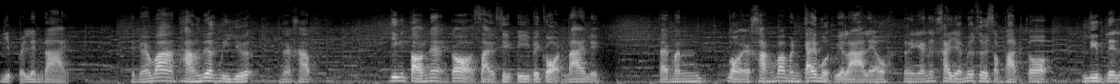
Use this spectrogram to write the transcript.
หยิบไปเล่นได้ ห็นไหมว่าทางเลือกมีเยอะนะครับ ยิ่งตอนเนี้ยก็ใส่ 4 ปีไปก่อนได้เลย แต่มันบอกอีกครั้งว่ามันใกล้หมดเวลาแล้วดังนั้นใครยังไม่เคยสัมผัสก็รีบเล่น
